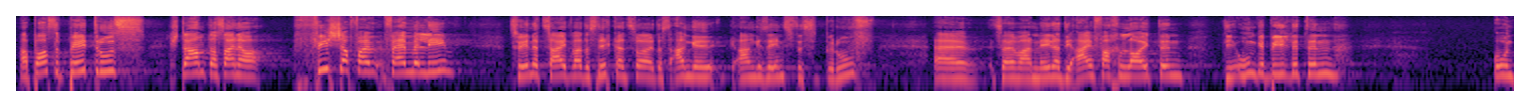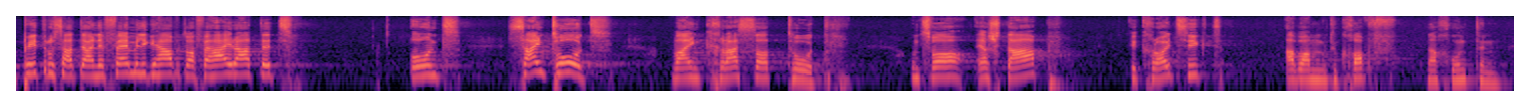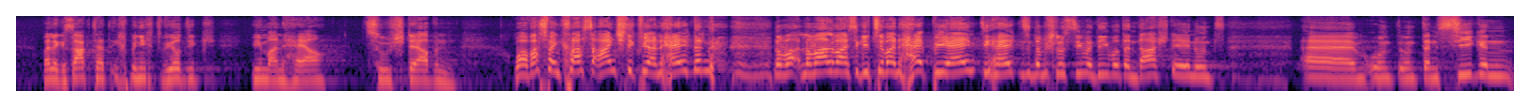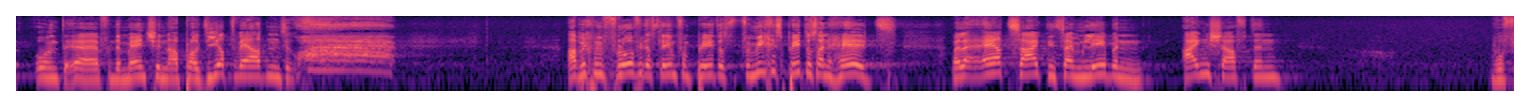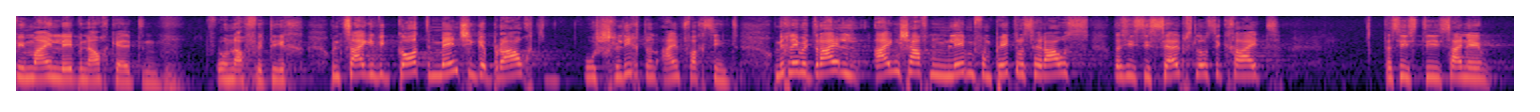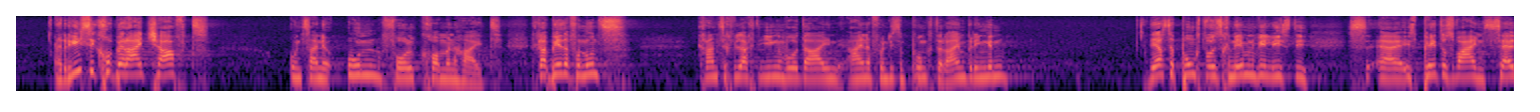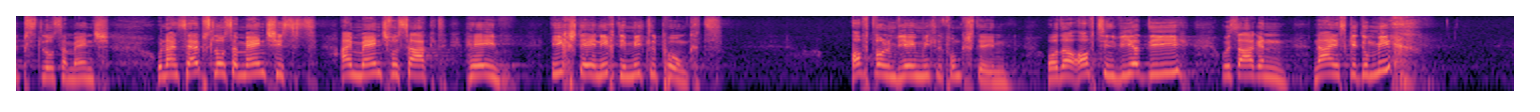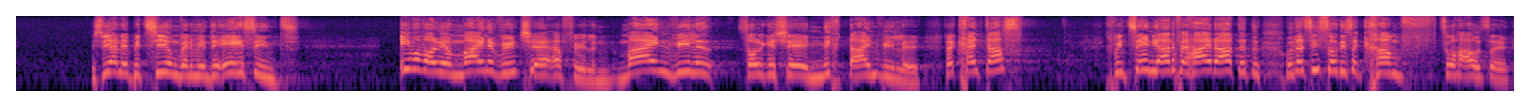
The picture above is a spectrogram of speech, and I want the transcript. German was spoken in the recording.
Apostel Petrus stammt aus einer Fischer-Family. Zu jener Zeit war das nicht ganz so das ange angesehenste Beruf. Äh, sondern waren eher die einfachen Leute, die Ungebildeten. Und Petrus hatte eine Family gehabt, war verheiratet. Und sein Tod war ein krasser Tod. Und zwar, er starb gekreuzigt, aber mit dem Kopf nach unten, weil er gesagt hat, ich bin nicht würdig, wie mein Herr zu sterben. Wow, was für ein krasser Einstieg für einen Helden. Normalerweise gibt es immer ein Happy End. Die Helden sind am Schluss immer die, die dann dastehen und, ähm, und, und dann siegen und äh, von den Menschen applaudiert werden. So, wow. Aber ich bin froh für das Leben von Petrus. Für mich ist Petrus ein Held, weil er zeigt in seinem Leben Eigenschaften, wofür mein Leben auch gelten und auch für dich. Und zeigen, wie Gott Menschen gebraucht, wo schlicht und einfach sind. Und ich nehme drei Eigenschaften im Leben von Petrus heraus. Das ist die Selbstlosigkeit, das ist die, seine Risikobereitschaft und seine Unvollkommenheit. Ich glaube, jeder von uns kann sich vielleicht irgendwo da in einer von diesen Punkten reinbringen. Der erste Punkt, wo ich nehmen will, ist, die, äh, ist Petrus war ein selbstloser Mensch. Und ein selbstloser Mensch ist ein Mensch, der sagt, hey, ich stehe nicht im Mittelpunkt. Oft wollen wir im Mittelpunkt stehen. Oder oft sind wir die, die sagen, nein, es geht um mich. Es ist wie eine Beziehung, wenn wir in der Ehe sind. Immer wollen wir meine Wünsche erfüllen. Mein Wille soll geschehen, nicht dein Wille. Wer kennt das? Ich bin zehn Jahre verheiratet und es ist so dieser Kampf zu Hause.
